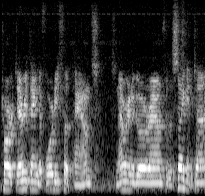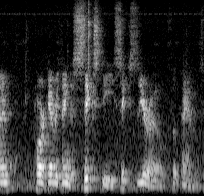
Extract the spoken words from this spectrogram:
torqued everything to 40 foot-pounds. So now we're going to go around for the second time, torque everything to 60, 60 foot-pounds.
